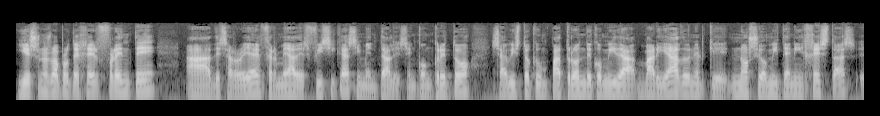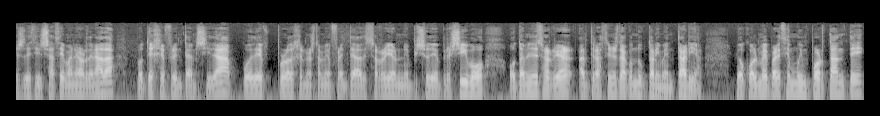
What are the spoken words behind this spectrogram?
y eso nos va a proteger frente a desarrollar enfermedades físicas y mentales. En concreto, se ha visto que un patrón de comida variado en el que no se omiten ingestas, es decir, se hace de manera ordenada, protege frente a ansiedad, puede protegernos también frente a desarrollar un episodio depresivo o también desarrollar alteraciones de la conducta alimentaria, lo cual me parece muy importante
